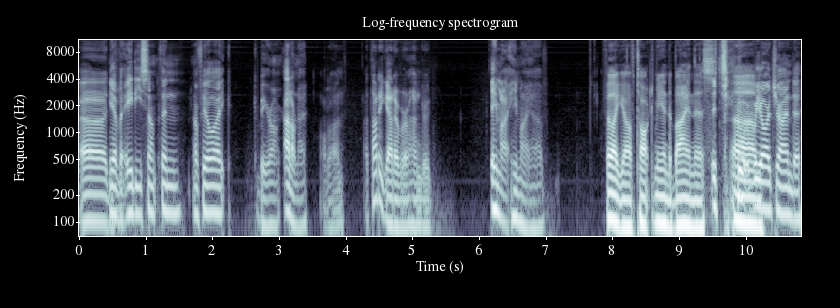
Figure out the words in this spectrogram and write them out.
Uh, He have eighty something. I feel like could be wrong. I don't know. hold on. I thought he got over hundred. He might he might have. I feel like y'all have talked me into buying this. It's, Um, we are trying to.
